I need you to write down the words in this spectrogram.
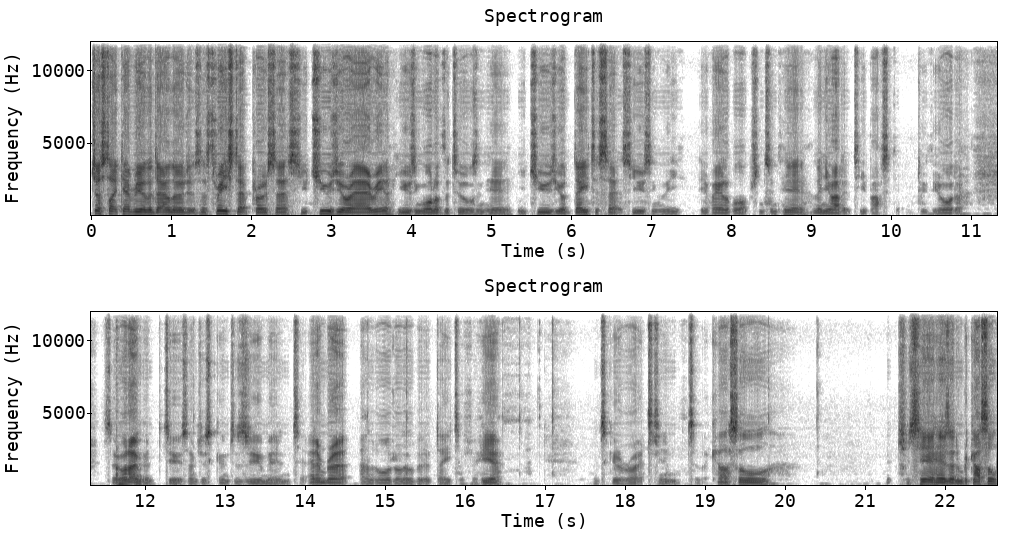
just like every other download, it's a three-step process. You choose your area using one of the tools in here. You choose your data sets using the, the available options in here, and then you add it to your basket and do the order. So what I'm going to do is I'm just going to zoom in to Edinburgh and order a little bit of data for here. Let's go right into the castle, which is here. Here's Edinburgh Castle.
